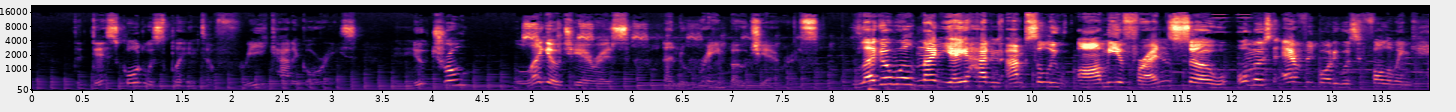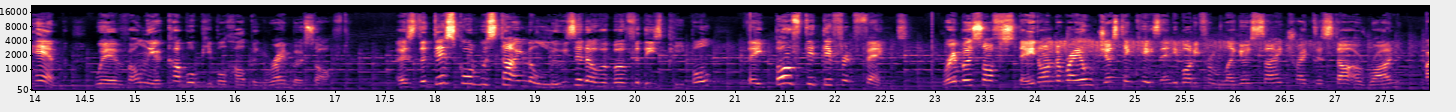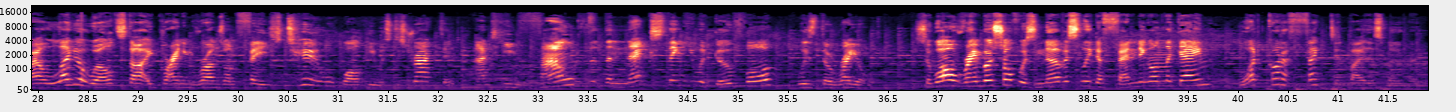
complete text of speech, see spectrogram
the Discord was split into three categories neutral, Lego cheerers, and rainbow cheerers. Lego World 98 had an absolute army of friends, so almost everybody was following him, with only a couple people helping Rainbow Soft. As the Discord was starting to lose it over both of these people, they both did different things. Rainbow Soft stayed on the rail just in case anybody from Lego's side tried to start a run, while Lego World started grinding runs on Phase 2 while he was distracted, and he found that the next thing he would go for was the rail. So while Rainbow Soft was nervously defending on the game, what got affected by this movement?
